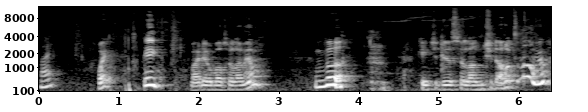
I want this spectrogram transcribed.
Vai? Foi? Ih, Vai derrubar o celular mesmo? vou. Quem te deu o celular não te dá outro não, viu?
